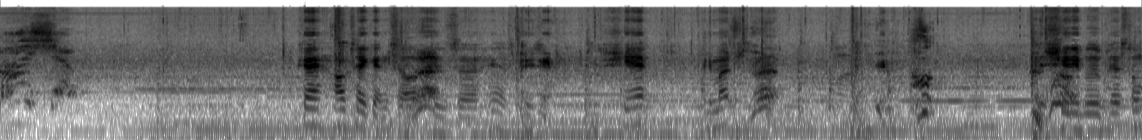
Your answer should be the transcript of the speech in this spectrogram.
My ship. Okay, I'll take it and sell it because, uh, yeah, it's of shit, pretty much. The shitty blue pistol.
